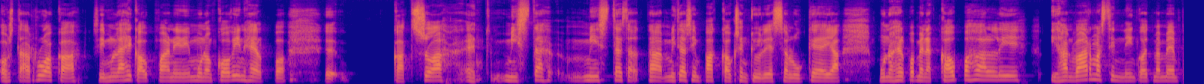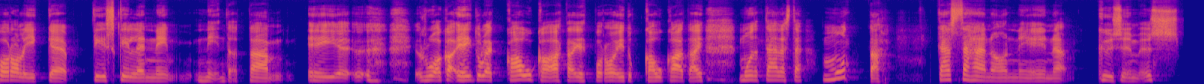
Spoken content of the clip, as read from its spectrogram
ostaa ruokaa siinä mun lähikauppaan, niin mun on kovin helppo katsoa, että mistä, mistä, tota, mitä siinä pakkauksen kyljessä lukee ja mun on helppo mennä kauppahalliin. Ihan varmasti, niin kun, että mä menen poroliikkeen tiskille, niin, niin tota, ei, ruoka ei tule kaukaa tai että poro ei tule kaukaa tai muuta tällaista, mutta – Tässähän on niin kysymys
